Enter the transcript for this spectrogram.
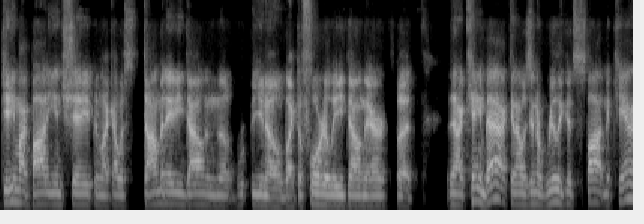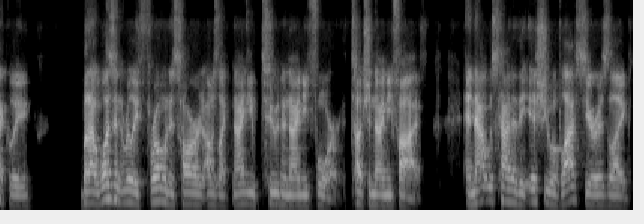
getting my body in shape, and like I was dominating down in the you know like the Florida League down there, but then I came back and I was in a really good spot mechanically, but I wasn't really throwing as hard. I was like 92 to 94, touching 95. And that was kind of the issue of last year is like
